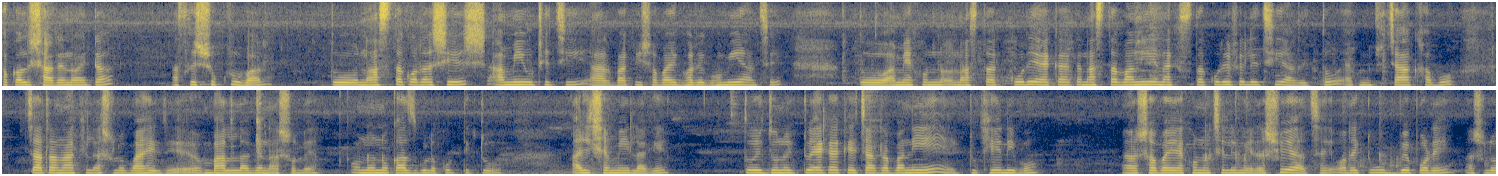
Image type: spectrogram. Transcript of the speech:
সকাল সাড়ে নয়টা। আজকে শুক্রবার, তো নাস্তা করা শেষ। আমি উঠেছি আর বাকি সবাই ঘরে ঘুমিয়ে আছে। তো আমি এখন নাস্তা করে একা একা নাস্তা বানিয়ে নাস্তা করে ফেলেছি। আর তো, এখন একটু চা খাব। চাটা না খেলে আসলে বাইরে ভালো লাগে না আসলে। অন্য অন্য কাজগুলো করতে একটু আলসামি লাগে। তো এর জন্য একটু একা একা চাটা বানিয়ে একটু খেয়ে নিব। সবাই এখনও ছেলে মেয়েরা শুয়ে আছে। ওরা একটু উঠবে পরে। আসলে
